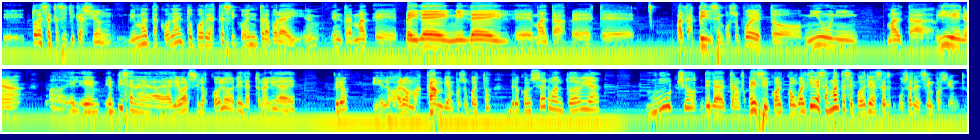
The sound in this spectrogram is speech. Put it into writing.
eh, toda esa clasificación de maltas con alto poder diastásico entra por ahí. Entra eh, Pale Ale, Mild Ale, eh, maltas, este, maltas Pilsen, por supuesto, Munich, maltas Viena. Em, empiezan a elevarse los colores, las tonalidades, pero y los aromas cambian, por supuesto, pero conservan todavía mucho de la. Es decir, con, cualquiera de esas maltas se podría hacer, usar el 100%.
